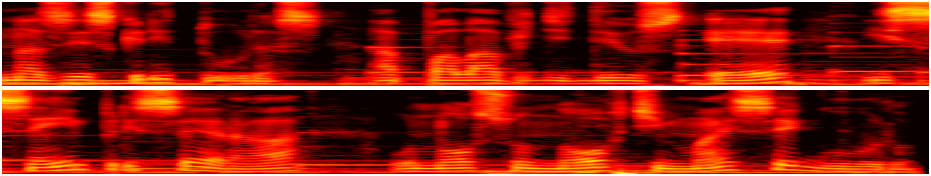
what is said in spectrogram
nas Escrituras. A palavra de Deus é e sempre será o nosso norte mais seguro.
